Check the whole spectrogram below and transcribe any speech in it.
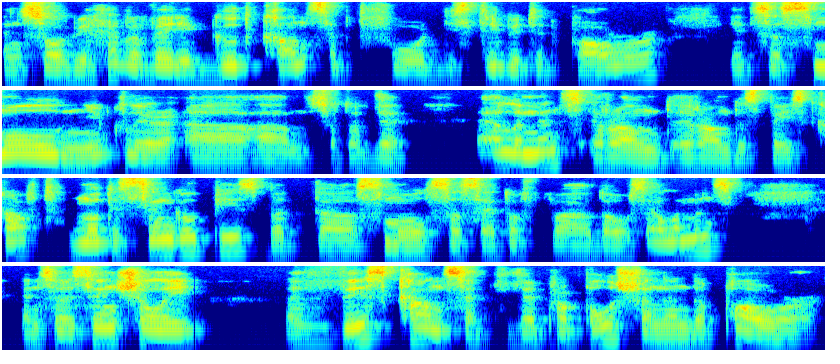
And so we have a very good concept for distributed power. It's a small nuclear uh, um, sort of the elements around around the spacecraft, not a single piece, but a small subset of uh, those elements. And so essentially, uh, this concept, the propulsion and the power,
